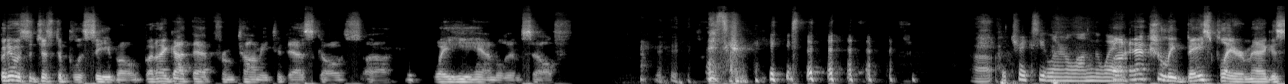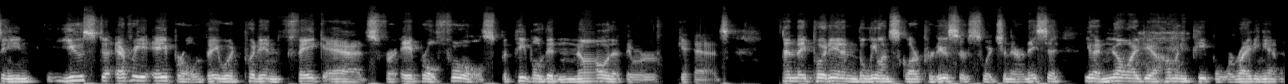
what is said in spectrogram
but it was just a placebo but i got that from tommy tedesco's uh, way he handled himself That's great. Uh, the tricks you learn along the way. Uh, actually, Bass Player magazine used to every April they would put in fake ads for April Fools, but people didn't know that they were fake ads. And they put in the Leland Sklar producer switch in there, and they said you had no idea how many people were writing in,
